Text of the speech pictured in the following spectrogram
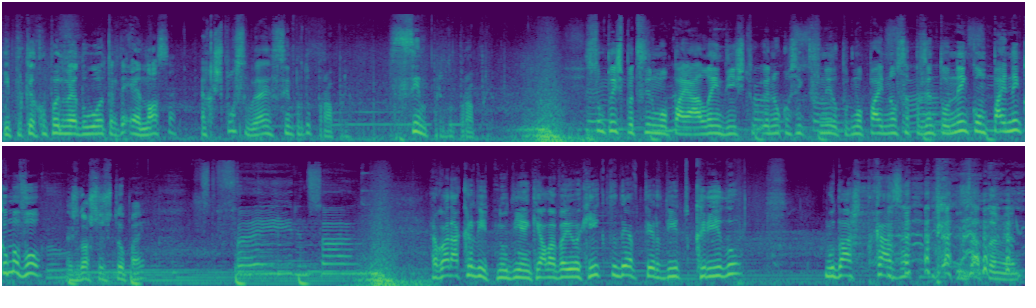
E porque a culpa não é do outro, é nossa? A responsabilidade é sempre do próprio. Sempre do próprio. Se me pedis para definir o meu pai além disto, eu não consigo defini-lo, porque o meu pai não se apresentou nem como pai, nem como avô. Mas gostas do teu pai? Agora acredito, no dia em que ela veio aqui, que te deve ter dito, querido, mudaste de casa. Exatamente.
